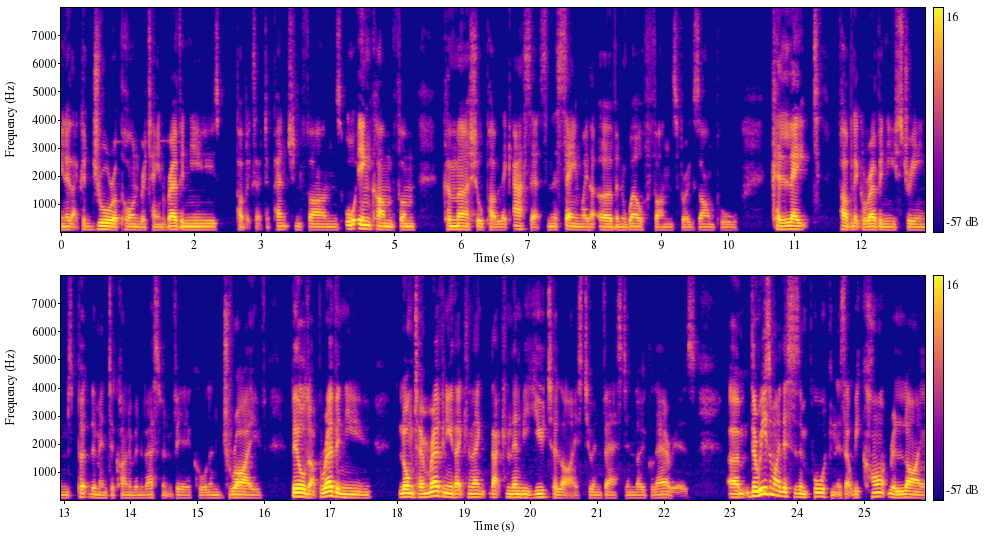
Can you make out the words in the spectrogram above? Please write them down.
you know, that could draw upon retained revenues, public sector pension funds, or income from commercial public assets in the same way that urban wealth funds, for example, collate public revenue streams, put them into kind of investment vehicle and drive, build up revenue, long-term revenue that can then, that can then be utilized to invest in local areas. Um, the reason why this is important is that we can't rely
